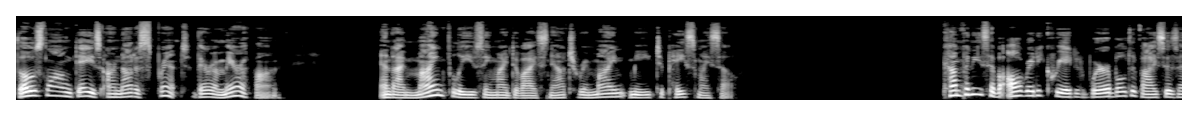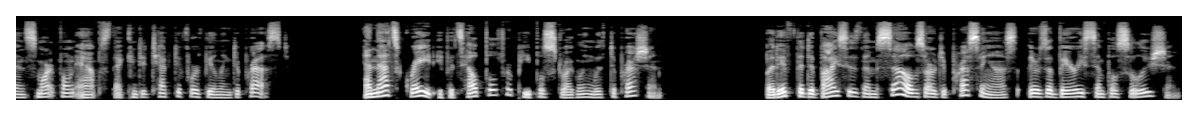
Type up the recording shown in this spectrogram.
Those long days are not a sprint, they're a marathon, and I'm mindfully using my device now to remind me to pace myself. Companies have already created wearable devices and smartphone apps that can detect if we're feeling depressed. And that's great if it's helpful for people struggling with depression. But if the devices themselves are depressing us, there's a very simple solution.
